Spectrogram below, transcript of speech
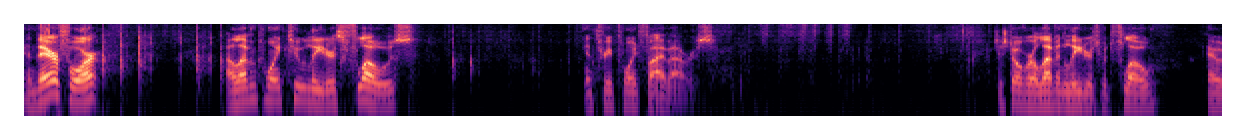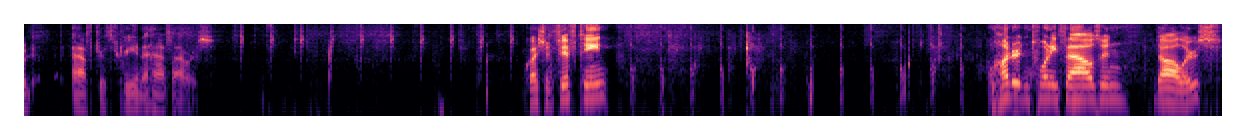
And therefore, 11.2 liters flows in 3.5 hours. Just over 11 liters would flow out after three and a half hours. Question 15. $120,000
